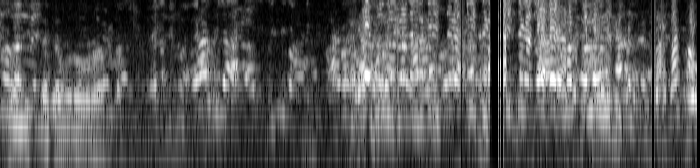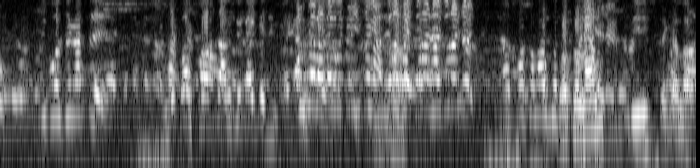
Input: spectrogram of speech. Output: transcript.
চল্লিশ টাকা বড় বড় কত লাভ? তিরিশ টাকা লাভ।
